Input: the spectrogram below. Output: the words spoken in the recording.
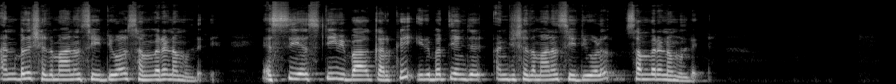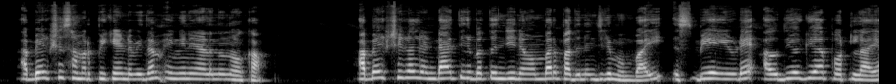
അൻപത് ശതമാനം സീറ്റുകൾ സംവരണമുണ്ട്. എസ് സി എസ് ടി വിഭാഗക്കാർക്ക് ഇരുപത്തിയഞ്ച് അഞ്ച് ശതമാനം സീറ്റുകൾ സംവരണമുണ്ട്. അപേക്ഷ സമർപ്പിക്കേണ്ട വിധം എങ്ങനെയാണെന്ന് നോക്കാം. അപേക്ഷകൾ രണ്ടായിരത്തി ഇരുപത്തഞ്ച് നവംബർ പതിനഞ്ചിന് മുമ്പായി എസ് ബി ഐയുടെ ഔദ്യോഗിക പോർട്ടലായ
